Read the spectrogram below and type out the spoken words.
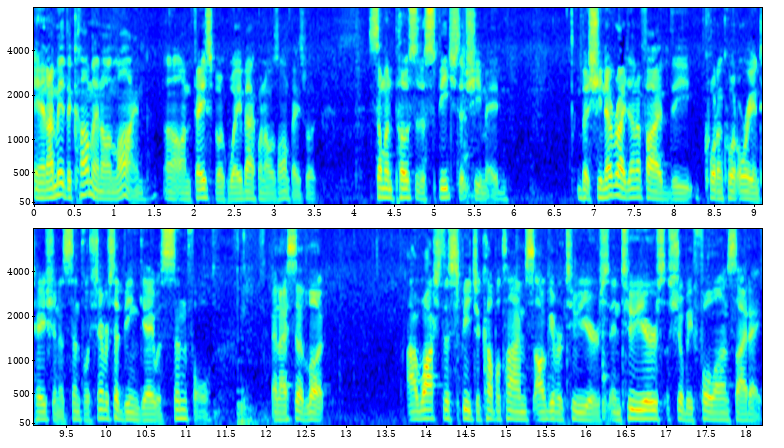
And I made the comment online uh, on Facebook way back when I was on Facebook. Someone posted a speech that she made, but she never identified the quote unquote orientation as sinful. She never said being gay was sinful. And I said, look, I watched this speech a couple times. I'll give her two years. In two years, she'll be full on side A.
